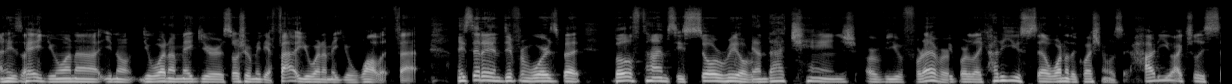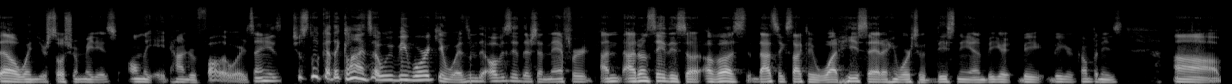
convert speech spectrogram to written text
and he's like, "Hey, you wanna, you know, you wanna make your social media fat? you wanna make your wallet fat?" he said it in different words, but both times is so real, and that changed our view forever. People are like, "How do you sell?" One of the questions was, "How do you actually sell when your social media is only 800 followers?" And he's just look at the clients that we've been working with. And obviously, there's an effort, and I don't say this of us. That's exactly what he said, and he works with Disney and bigger, big, bigger companies. Uh,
